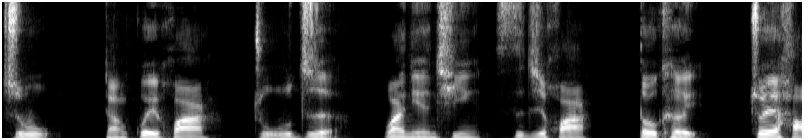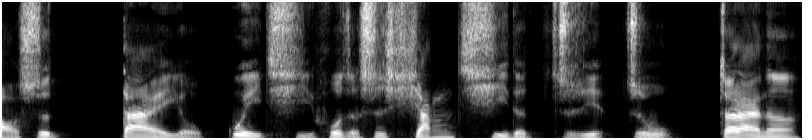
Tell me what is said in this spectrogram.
植物，像桂花、竹子、万年青、四季花都可以。最好是带有贵气或者是香气的植植物。再来呢，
